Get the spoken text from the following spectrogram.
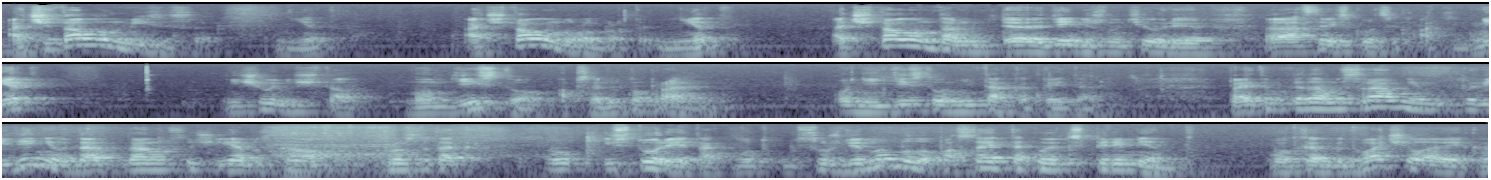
А читал он Мизиса? Нет. А читал он Роберта? Нет. А читал он там э, денежную теорию э, австрийского цикла? Нет. Ничего не читал. Но он действовал абсолютно правильно. Он не действовал не так, как Гайдар. Поэтому, когда мы сравниваем поведение, в данном случае я бы сказал, просто так, ну, история так вот суждено было поставить такой эксперимент. Вот как бы два человека,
